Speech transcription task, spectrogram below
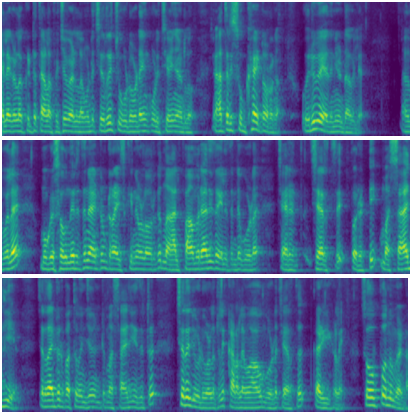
ഇലകളൊക്കെ ഇട്ട് തിളപ്പിച്ച വെള്ളം കൊണ്ട് ചെറു ചൂടോടെയും കുളിച്ച് കഴിഞ്ഞാണല്ലോ. രാത്രി സുഖമായിട്ട് ഉറങ്ങാം. ഒരു വേദനയും ഉണ്ടാവില്ല. അതുപോലെ മുഖസൗന്ദര്യത്തിനായിട്ടും ഡ്രൈ സ്കിന്നുള്ളവർക്ക് നാൽപ്പാമരാതി തൈലത്തിന്റെ കൂടെ ചേര ചേർത്ത് പുരട്ടി മസാജ് ചെയ്യുക ചെറുതായിട്ട് ഒരു പത്ത് പതിനഞ്ച് മിനിറ്റ് മസാജ് ചെയ്തിട്ട് ചെറു ചൂടുവെള്ളത്തിൽ കടലമാവും കൂടെ ചേർത്ത് കഴുകിക്കളയും. സോപ്പൊന്നും വേണ്ട.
